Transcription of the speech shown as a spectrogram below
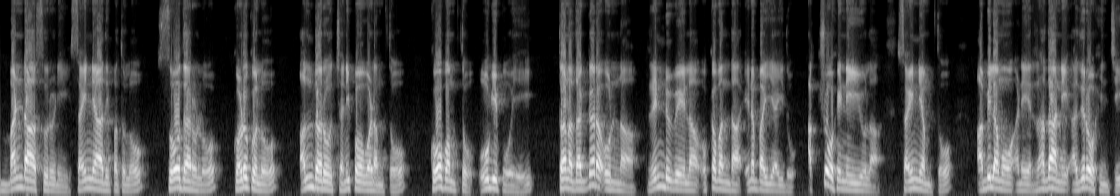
బండాసురుడి సైన్యాధిపతులు సోదరులు కొడుకులు అందరూ చనిపోవడంతో కోపంతో ఊగిపోయి తన దగ్గర ఉన్న రెండు వేల ఒక వంద ఎనభై ఐదు అక్షోహిణీయుల సైన్యంతో అభిలమో అనే రథాన్ని అధిరోహించి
